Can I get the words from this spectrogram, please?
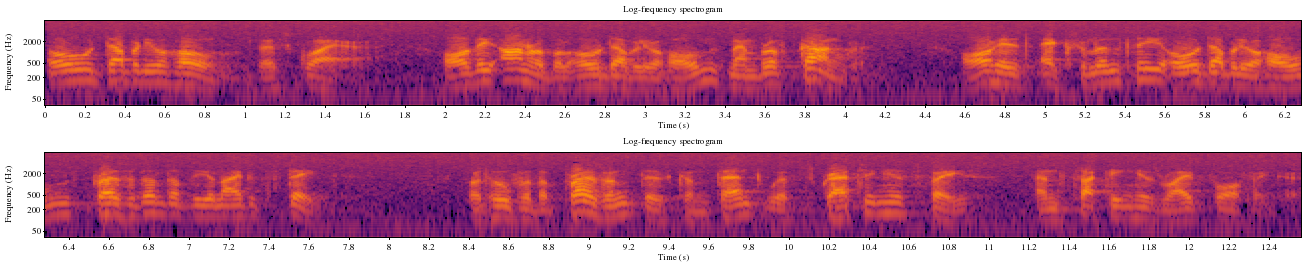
O.W. Holmes, Esquire, or the Honorable O.W. Holmes, Member of Congress, or His Excellency O.W. Holmes, President of the United States, but who for the present is content with scratching his face and sucking his right forefinger.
